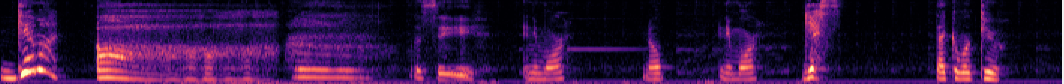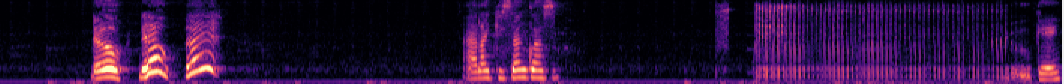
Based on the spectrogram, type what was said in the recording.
Come on. Ah. Oh. Let's see. Any more? Nope. Any more? Yes. That could work too. No, no. Ah. I like your sunglasses. Okay.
